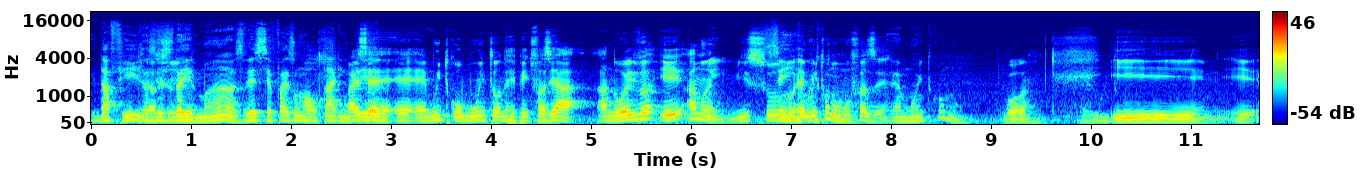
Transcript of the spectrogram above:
e da filha, da às vezes filha. da irmã, às vezes você faz um altar inteiro. Mas é, é, é, muito comum, então, de repente, fazer a, a noiva e a mãe. Isso Sim, é, muito, muito comum. comum. fazer. É muito comum. Boa. Muito e, e,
